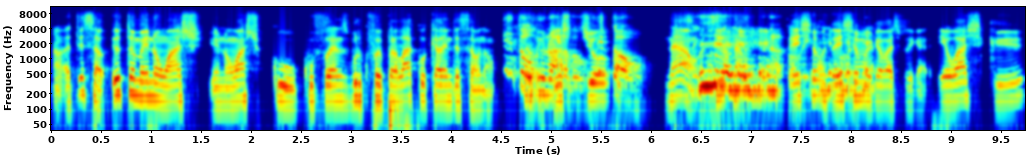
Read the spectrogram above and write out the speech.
não, atenção, eu também não acho, eu não acho que o, que o Flensburg foi para lá com aquela intenção, não. Então, Não, Leonardo, este jogo- então. Não, não, deixa-me deixa acabar de explicar. Eu acho que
